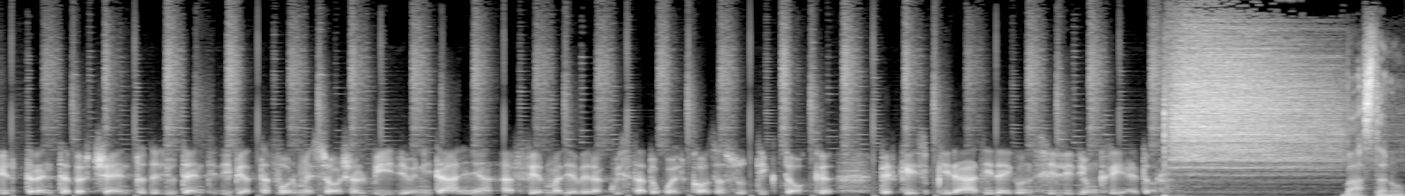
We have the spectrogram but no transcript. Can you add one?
Il 30% degli utenti di piattaforme social video in Italia afferma di aver acquistato qualcosa su TikTok perché ispirati dai consigli di un creator. Bastano?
